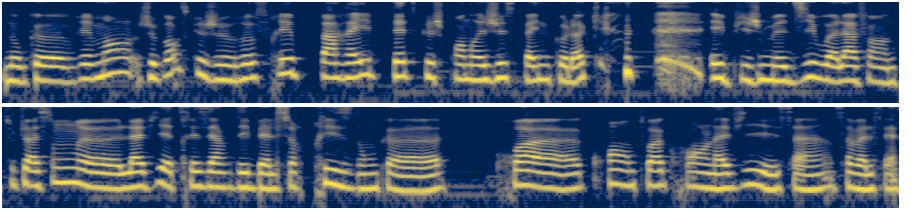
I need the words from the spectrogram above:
Donc euh, vraiment, je pense que je referai pareil. Peut-être que je prendrai juste pas une coloc. et puis je me dis, voilà, enfin, de toute façon, euh, la vie, elle te réserve des belles surprises. Donc crois, crois en toi, crois en la vie et ça, ça va le faire.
